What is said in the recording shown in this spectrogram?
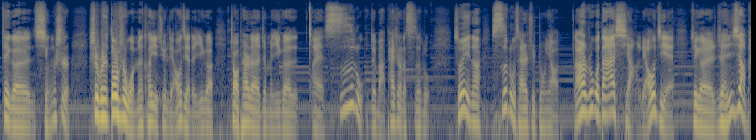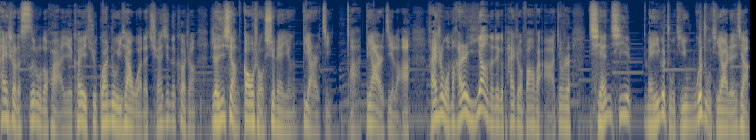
这个形式，是不是都是我们可以去了解的一个照片的这么一个哎思路，对吧？拍摄的思路，所以呢，思路才是最重要的。然后，如果大家想了解这个人像拍摄的思路的话，也可以去关注一下我的全新的课程《人像高手》。训练营第二季啊，第二季了啊，还是我们还是一样的这个拍摄方法啊，就是前期每一个主题五个主题啊，人像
